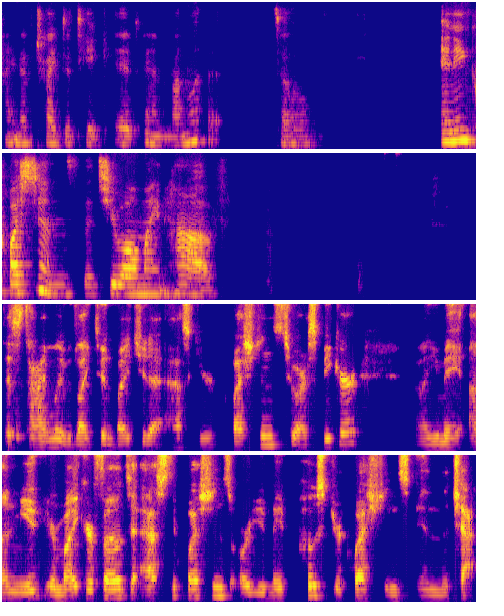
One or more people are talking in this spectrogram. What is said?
kind of tried to take it and run with it. So any questions that you all might have? This time, we would like to invite you to ask your questions to our speaker. Uh, you may unmute your microphone to ask the questions, or you may post your questions in the chat.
